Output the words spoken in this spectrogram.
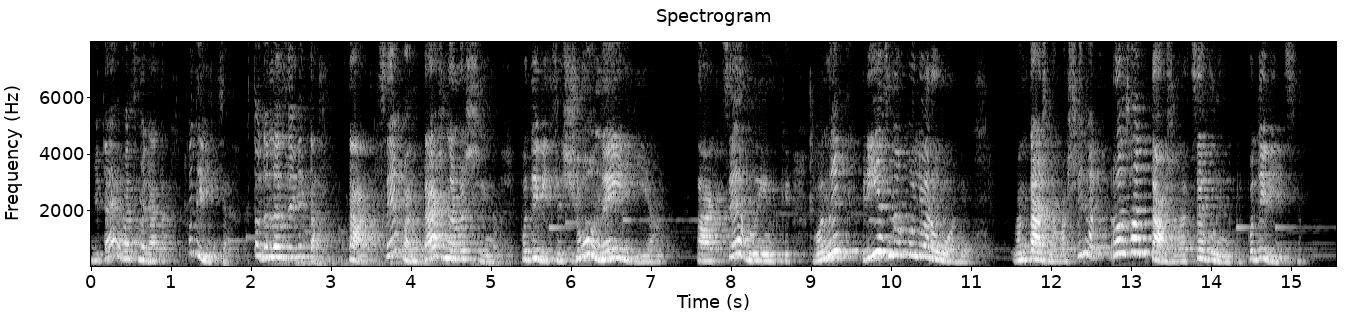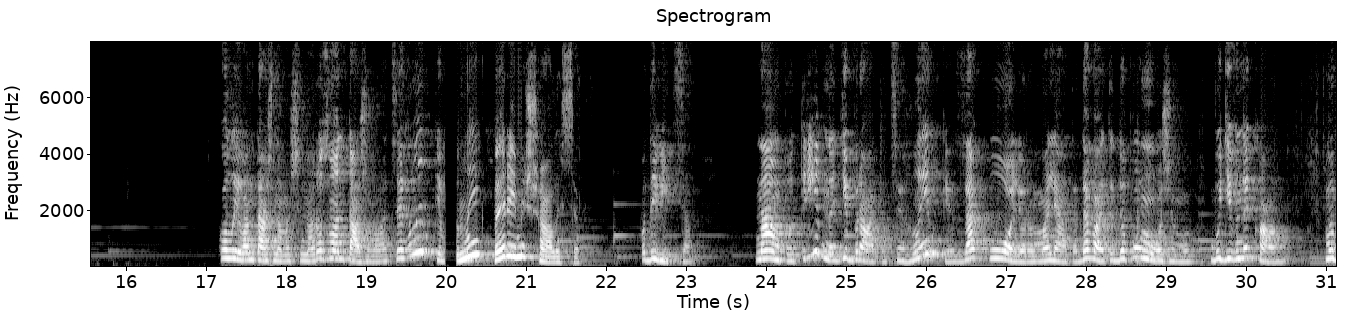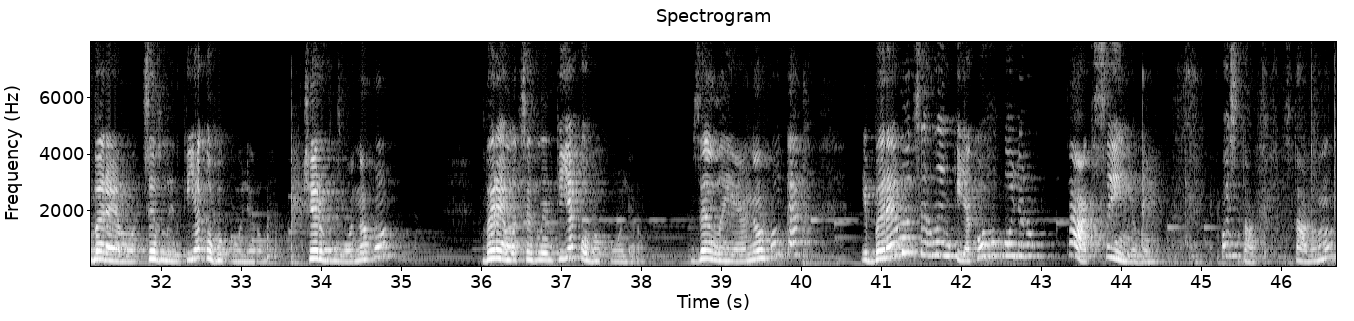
Вітаю вас, малята! Подивіться, хто до нас завітав. Так, це вантажна машина. Подивіться, що у неї є. Так, це глинки. Вони різнокольорові. Вантажна машина розвантажила цеглинки. Подивіться. Коли вантажна машина розвантажувала цеглинки, вони перемішалися. Подивіться. Нам потрібно дібрати цеглинки за кольором малята. Давайте допоможемо будівникам. Ми беремо цеглинки якого кольору? Червоного. Беремо цеглинки якого кольору? Зеленого, так? І беремо цеглинки якого кольору? Так, синього. Ось так ставимо.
